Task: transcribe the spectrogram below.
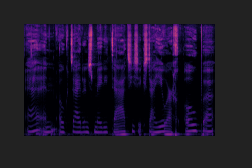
Hè, en ook tijdens meditaties. Ik sta heel erg open.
